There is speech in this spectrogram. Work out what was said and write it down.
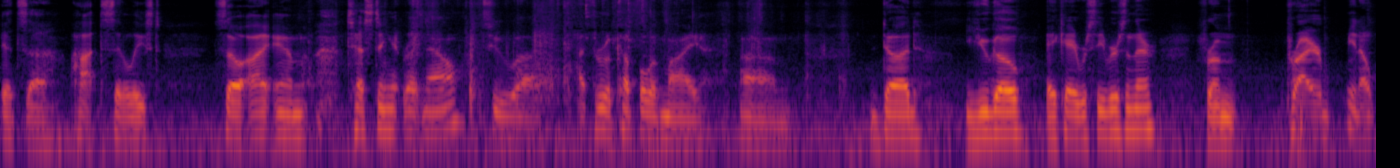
it's uh, hot to say the least. So I am testing it right now to, uh, I threw a couple of my um, dud Yugo AK receivers in there from prior, you know,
